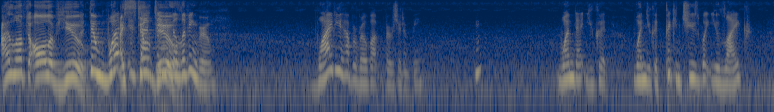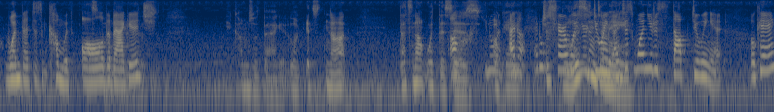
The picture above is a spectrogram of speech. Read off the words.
I loved all of you. Then what I is still that thing do. in the living room? Why do you have a robot version of me? Hmm? One that you could, one you could pick and choose what you like, one that doesn't come with all the baggage. It comes with baggage. Look, it's not. That's not what this Oh, is. you know what? Okay? I don't, I don't Just care what you're doing. I just want you to stop doing it. Okay?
